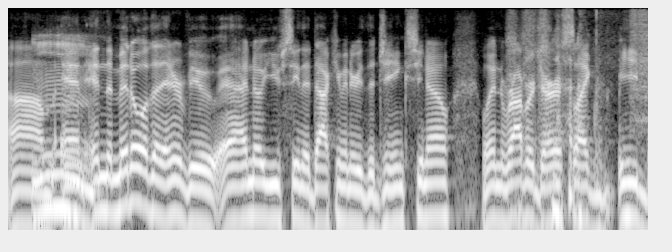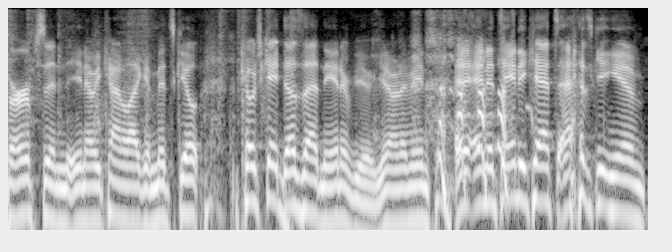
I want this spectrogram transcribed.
Um, Mm. And in the middle of the interview, I know you've seen the documentary The Jinx. You know when Robert Durst like he burps and you know he kind of like admits guilt. Coach K does that in the interview. You know what I mean? and, and it's Andy Katz asking him.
